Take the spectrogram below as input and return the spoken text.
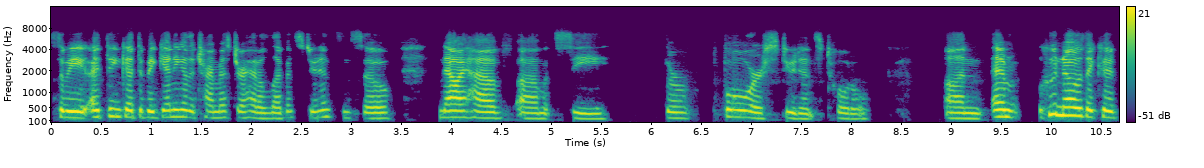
So we I think at the beginning of the trimester I had 11 students, and so now I have um, let's see, the four students total. On and who knows they could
